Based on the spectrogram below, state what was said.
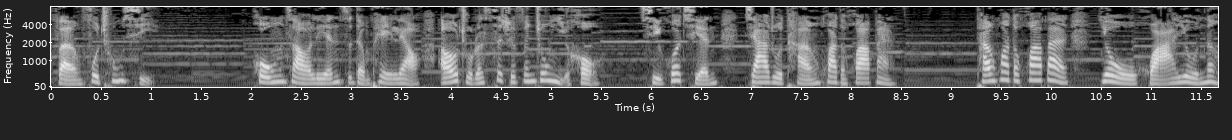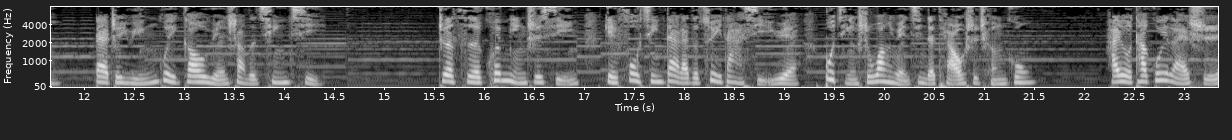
反复冲洗，红枣、莲子等配料熬煮了四十分钟以后。起锅前加入昙花的花瓣，昙花的花瓣又滑又嫩，带着云贵高原上的清气。这次昆明之行给父亲带来的最大喜悦，不仅是望远镜的调试成功，还有他归来时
